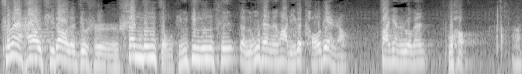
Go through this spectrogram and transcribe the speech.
此外还要提到的就是山东邹平丁公村的龙山文化的一个陶片上，发现了若干符号，啊，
